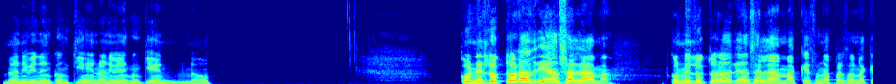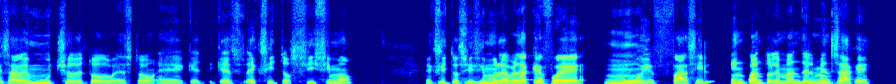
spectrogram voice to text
¿No adivinen con quién? ¿No adivinen con quién? No. Con el doctor Adrián Salama. Con el doctor Adrián Salama, que es una persona que sabe mucho de todo esto, eh, que, es exitosísimo, exitosísimo. La verdad que fue muy fácil. En cuanto le mandé el mensaje,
